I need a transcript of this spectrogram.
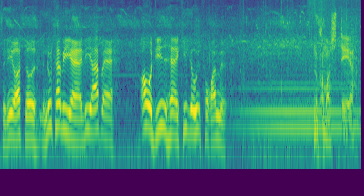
Så det er også noget. Men nu tager vi uh, lige op af over diget her og kigger ud på Rømø. Nu kommer stær.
